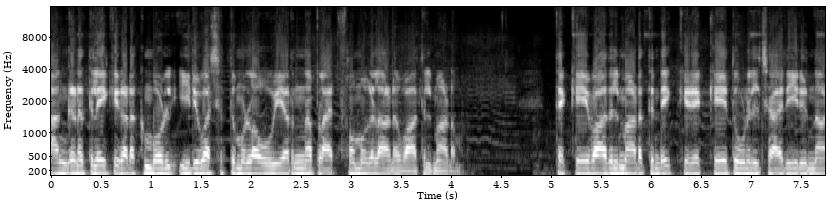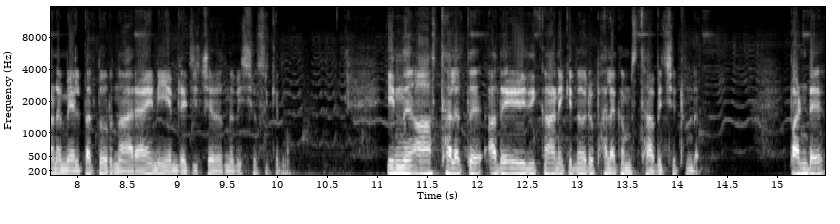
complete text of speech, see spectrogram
അങ്കണത്തിലേക്ക് കടക്കുമ്പോൾ ഇരുവശത്തുമുള്ള ഉയർന്ന പ്ലാറ്റ്ഫോമുകളാണ് വാതിൽമാടം. തെക്കേ വാതിൽമാടത്തിന്റെ കിഴക്കേ തൂണിൽ ചാരിയിരുന്നാണ് മേൽപ്പത്തൂർ നാരായണീയം രചിച്ചതെന്ന് വിശ്വസിക്കുന്നു. ഇന്ന് ആ സ്ഥലത്ത് അത് എഴുതി കാണിക്കുന്ന ഒരു ഫലകം സ്ഥാപിച്ചിട്ടുണ്ട്. പണ്ട്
